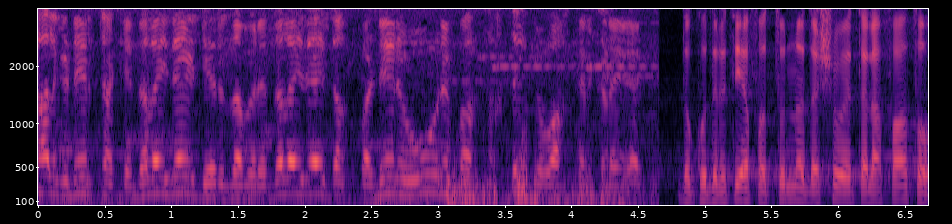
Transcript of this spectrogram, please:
خلک ډیر ټاکېدلای دی ډیر زبرېدلای دی د په ډیر اور په سختۍ کې وخت تر کړی دی د قدرتي افتونو د شوې تلفاتو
